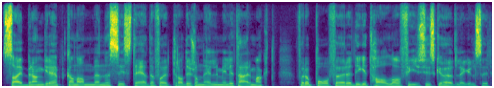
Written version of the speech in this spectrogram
Cyberangrep kan anvendes i stedet for tradisjonell militærmakt for å påføre digitale og fysiske ødeleggelser.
